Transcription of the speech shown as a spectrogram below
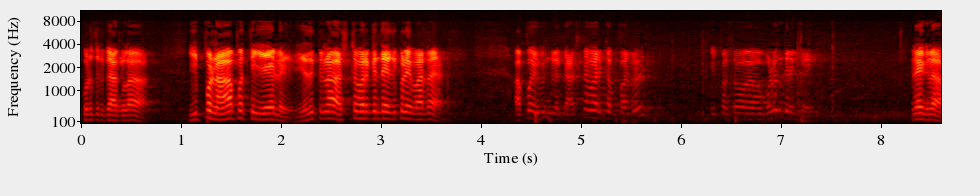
கொடுத்துருக்காங்களா? இப்போ நாற்பத்தி ஏழு எதுக்குலாம் வரைக்கும் தான் இதுக்குள்ளே வர்றேன் அப்போ இவங்களுக்கு அஷ்டவர்க்க பரல் இப்போ விழுந்திருக்கு. இல்லைங்களா?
